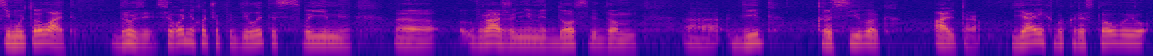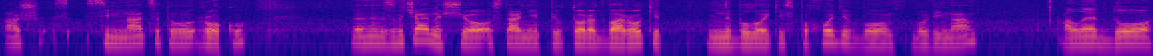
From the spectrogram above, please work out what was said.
Всім ультралайт. Друзі, сьогодні хочу поділитися своїми е, враженнями, досвідом е, від кросівок Альтра. Я їх використовую аж з 17-го року. Е, звичайно, що останні півтора-два роки не було якихось походів, бо, бо війна. Але до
